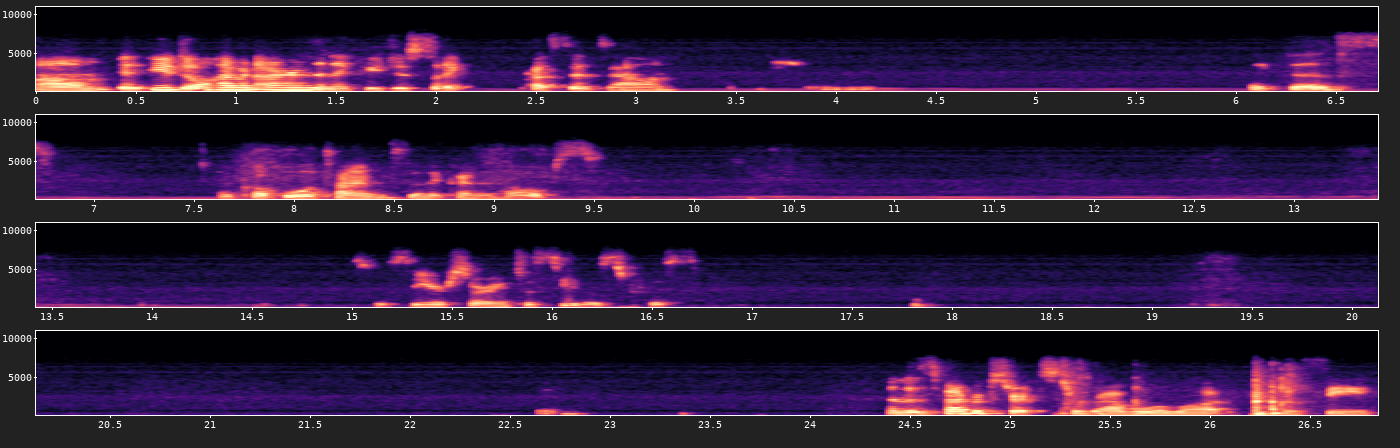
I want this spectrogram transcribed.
Um, if you don't have an iron, then if you just like press it down, like this a couple of times, then it kind of helps. So see, you're starting to see those crisp. And this fabric starts to ravel a lot. You can see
